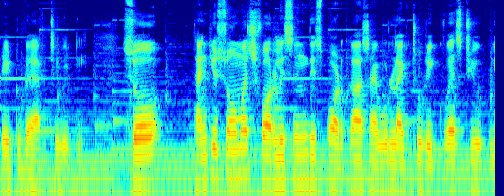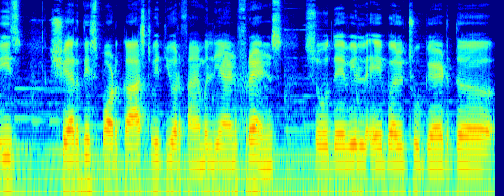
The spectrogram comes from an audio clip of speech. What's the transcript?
day to day activity. So thank you so much for listening this podcast. I would like to request you please share this podcast with your family and friends so they will able to get the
